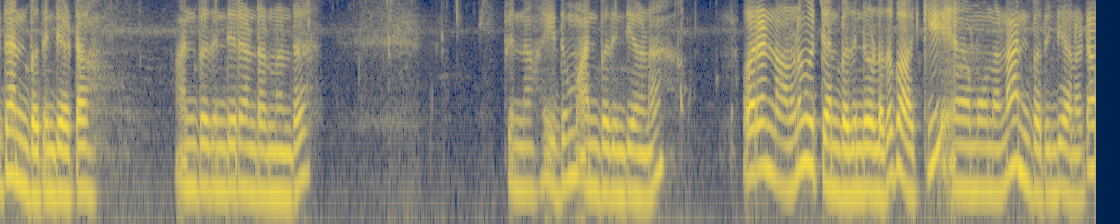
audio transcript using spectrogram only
ഇത് അൻപതിന്റെ കേട്ടോ അൻപതിന്റെ രണ്ടെണ്ണം ഉണ്ട്. പിന്നെ ഇതും അൻപതിന്റെയാണ് ഒരെണ്ണമാണ് നൂറ്റൻപതിന്റെ ഉള്ളത്. ബാക്കി മൂന്നെണ്ണം അൻപതിന്റെയാണ് കേട്ടോ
